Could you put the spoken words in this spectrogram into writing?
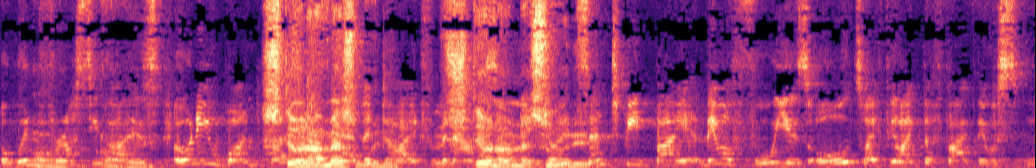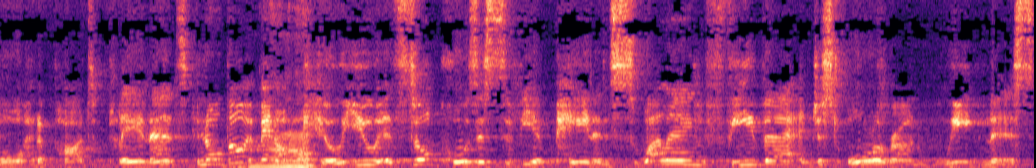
A win oh, for us, you guys. Only one Still not messing with it. Still not messing with it. centipede bite, and they were four years old, so I feel like the fact they were small had a part to play in it. And although it may know. kill you, it still causes severe pain and swelling, fever, and just all around weakness.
